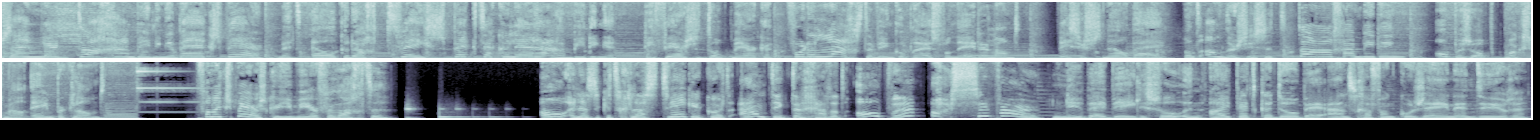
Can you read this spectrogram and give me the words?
Er zijn weer dagaanbiedingen bij Expert. Met elke dag twee spectaculaire aanbiedingen. Diverse topmerken voor de laagste winkelprijs van Nederland. Wees er snel bij, want anders is het dagaanbieding. Op is op, maximaal één per klant. Van Experts kun je meer verwachten. Oh, en als ik het glas twee keer kort aantik, dan gaat het open? Oh, super! Nu bij Belisol een iPad cadeau bij aanschaf van kozijnen en deuren.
